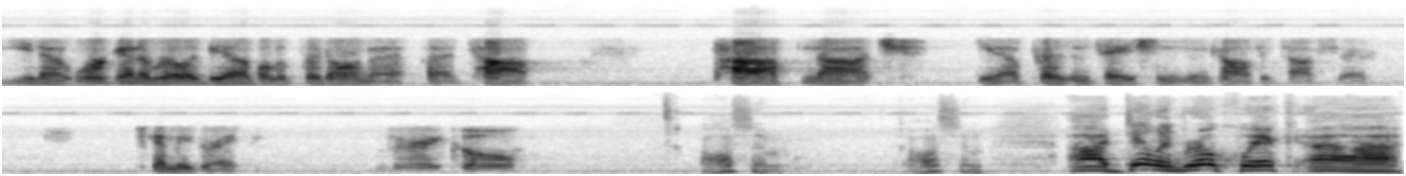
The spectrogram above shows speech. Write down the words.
you know, we're going to really be able to put on a, a top, top notch, you know, presentations and coffee talks there. It's going to be great. Very cool. Awesome. Awesome. Uh, Dylan, real quick, uh,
